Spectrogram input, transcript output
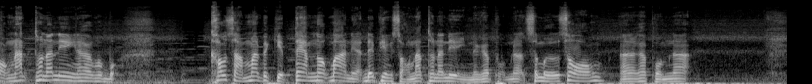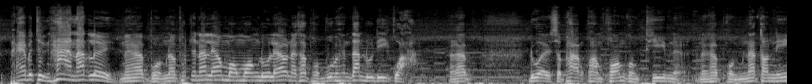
2 นัดเท่านั้นเองนะครับผม เขาสามารถไปเก็บแต้มนอกบ้านเนี่ยได้เพียง 2 นัดเท่านั้นเองนะครับผมนะเสมอ2นะครับผมนะแพ้ไปถึง 5 นัดเลยนะครับผมนะเพราะฉะนั้นแล้วมองมองดูแล้วนะครับผมวูแฮมตันดูดีกว่านะครับด้วยสภาพความพร้อมของทีมเนี่ยนะครับผมณตอนนี้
